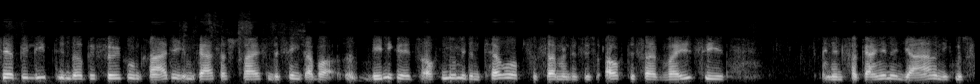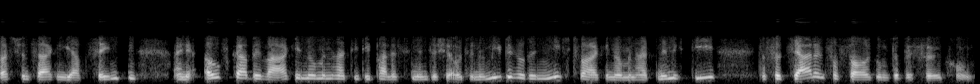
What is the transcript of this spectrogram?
sehr beliebt in der Bevölkerung, gerade im Gazastreifen. Das hängt aber weniger jetzt auch nur mit dem Terror zusammen. Das ist auch deshalb, weil sie in den vergangenen Jahren, ich muss fast schon sagen Jahrzehnten, eine Aufgabe wahrgenommen hat, die die palästinensische Autonomiebehörde nicht wahrgenommen hat, nämlich die der sozialen Versorgung der Bevölkerung.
